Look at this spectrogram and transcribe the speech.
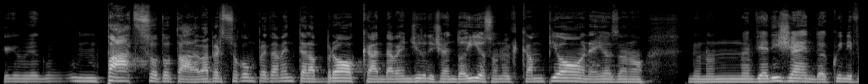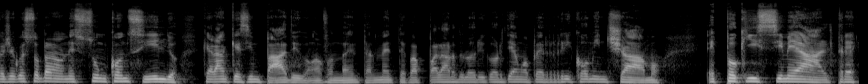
un pazzo totale, aveva perso completamente la brocca, andava in giro dicendo io sono il campione, io sono... Non, non, via dicendo e quindi fece questo brano nessun consiglio che era anche simpatico ma fondamentalmente Pappalardo lo ricordiamo per ricominciamo e pochissime altre.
